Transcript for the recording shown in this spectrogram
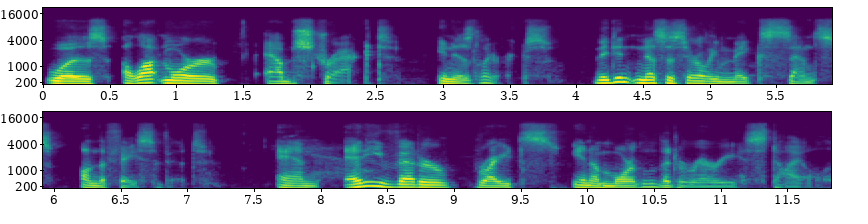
was a lot more abstract in his lyrics. They didn't necessarily make sense on the face of it. And Eddie Vedder writes in a more literary style.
